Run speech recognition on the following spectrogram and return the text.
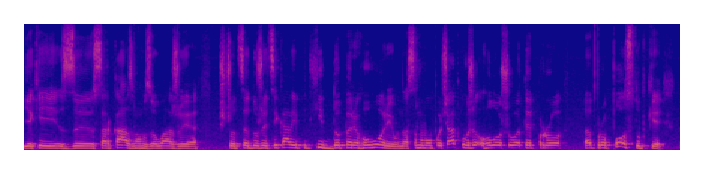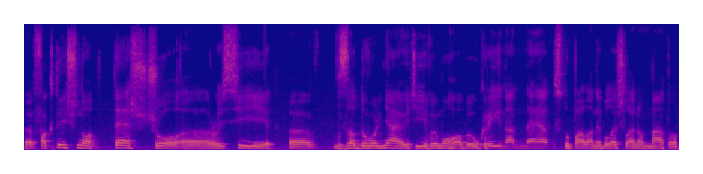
який з сарказмом зауважує, що це дуже цікавий підхід до переговорів на самому початку вже оголошувати про, е, про поступки. Е, Фактично, те, що е, Росії задовольняють її вимогу, аби Україна не вступала, не була членом НАТО,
